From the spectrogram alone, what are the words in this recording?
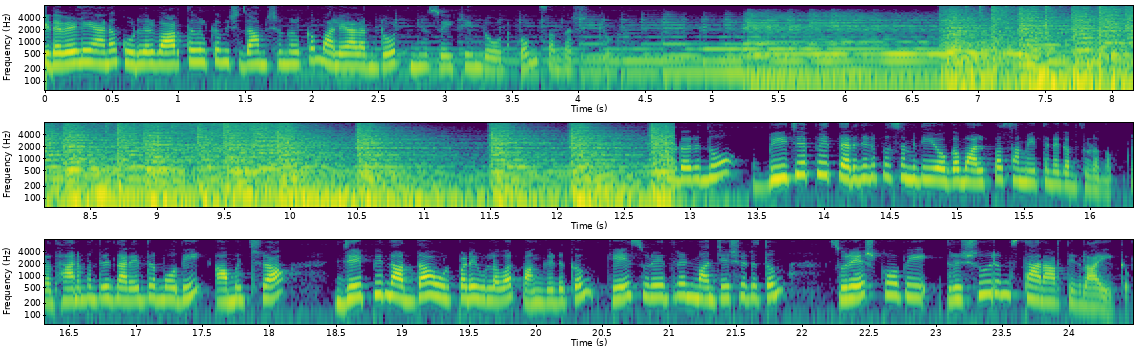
ഇടവേളയാണ് കൂടുതൽ വാർത്തകൾക്കും വിശദാംശങ്ങൾക്കും Malayalam dot News Eighteen dot com സന്ദർശിക്കുക തുടരുന്നു. ബി ജെ പി തെരഞ്ഞെടുപ്പ് സമിതി യോഗം അല്പസമയത്തിനകം തുടങ്ങും. പ്രധാനമന്ത്രി നരേന്ദ്രമോദി അമിത്ഷാ ജെ പി നദ്ദ ഉൾപ്പെടെയുള്ളവർ പങ്കെടുക്കും. കെ സുരേന്ദ്രൻ മഞ്ചേശ്വരത്തും സുരേഷ് ഗോപി തൃശൂരും സ്ഥാനാർത്ഥികളായേക്കും.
